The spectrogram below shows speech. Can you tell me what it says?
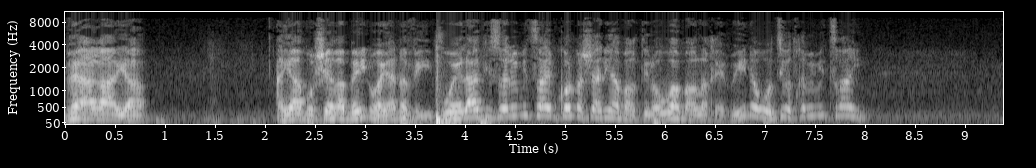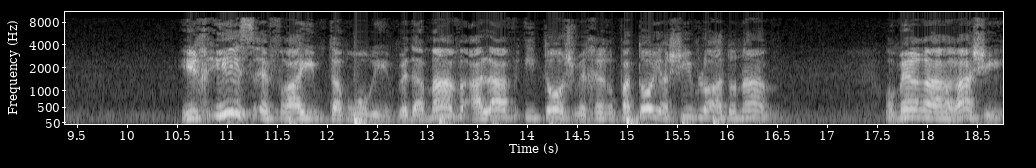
והראיה, היה משה רבינו, היה נביא, והוא העלה את ישראל ממצרים, כל מה שאני אמרתי לו, הוא אמר לכם, והנה הוא הוציא אתכם ממצרים. הכעיס אפרים תמרורים, ודמיו עליו יטוש, וחרפתו ישיב לו אדוניו. אומר הרש"י,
